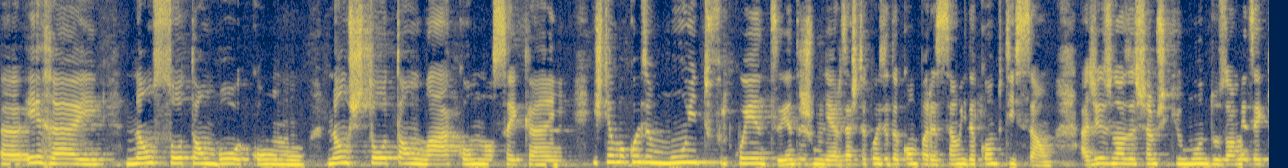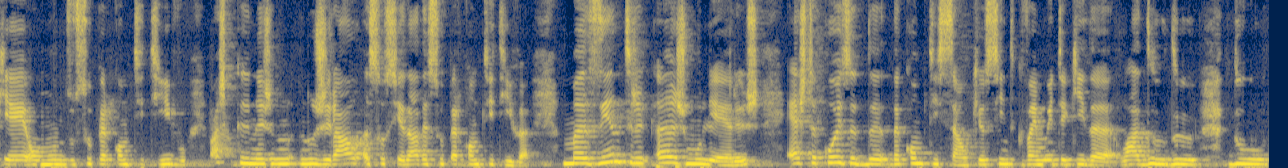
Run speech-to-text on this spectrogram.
uh, errei, não sou tão boa como, não estou tão lá como não sei quem. Isto é uma coisa muito frequente entre as mulheres, esta coisa da comparação e da competição. Às vezes nós achamos que o mundo dos homens é que é um mundo super competitivo. Eu acho que no geral a sociedade é super competitiva, mas entre as mulheres, esta coisa de, da competição que eu sinto que vem muito aqui da, lá do, do, do,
